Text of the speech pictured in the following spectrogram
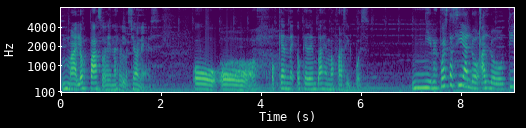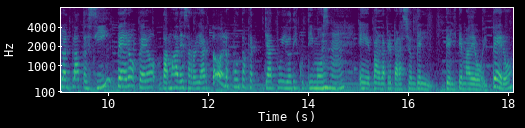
malos pasos en las relaciones? O, o, o que, o que den baje más fácil, pues. Mi respuesta sí a lo, a lo tiro al plato es sí, pero, pero vamos a desarrollar todos los puntos que ya tú y yo discutimos eh, para la preparación del, del tema de hoy. Pero,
